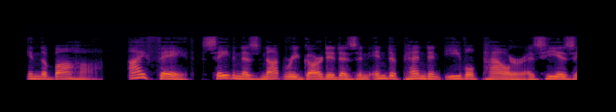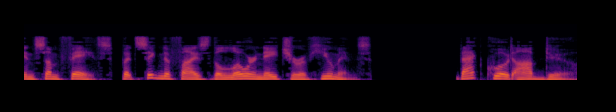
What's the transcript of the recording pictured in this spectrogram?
In the Bahá'í faith, Satan is not regarded as an independent evil power as he is in some faiths, but signifies the lower nature of humans. Abdu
